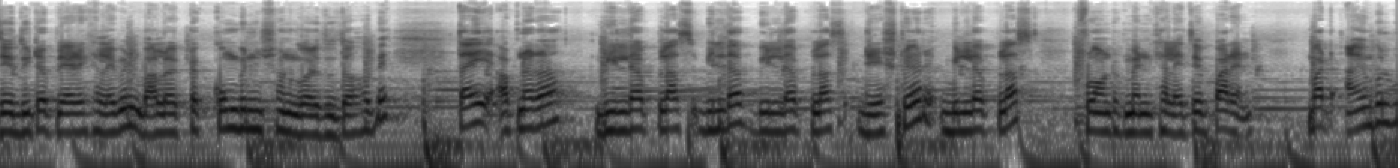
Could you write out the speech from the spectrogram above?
যে দুইটা প্লেয়ারে খেলাইবেন, ভালো একটা কম্বিনেশন গড়ে তুলতে হবে। তাই আপনারা build up plus build up build up plus restorer build up plus frontman খেলাইতে পারেন। বাট আমি বলব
